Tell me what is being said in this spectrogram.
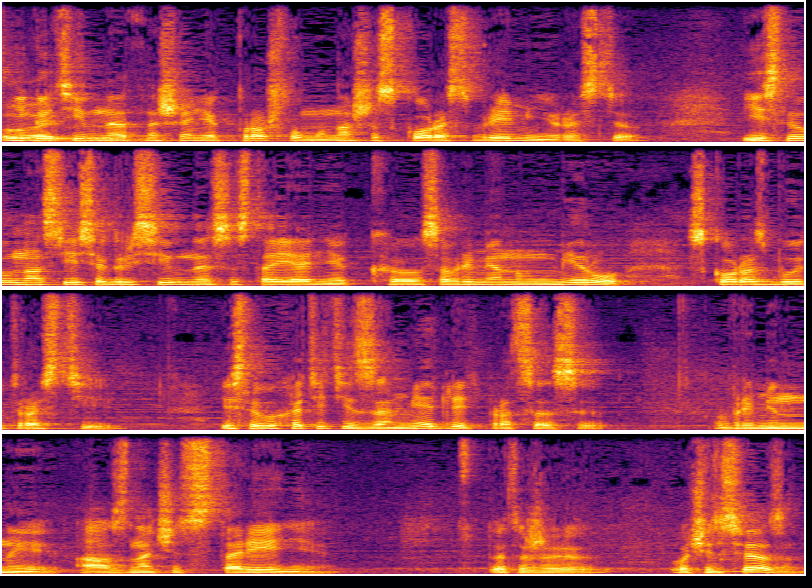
негативное отношение к прошлому, наша скорость времени растет. Если у нас есть агрессивное состояние к современному миру, скорость будет расти. Если вы хотите замедлить процессы временные, а значит старение, это же очень связано,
